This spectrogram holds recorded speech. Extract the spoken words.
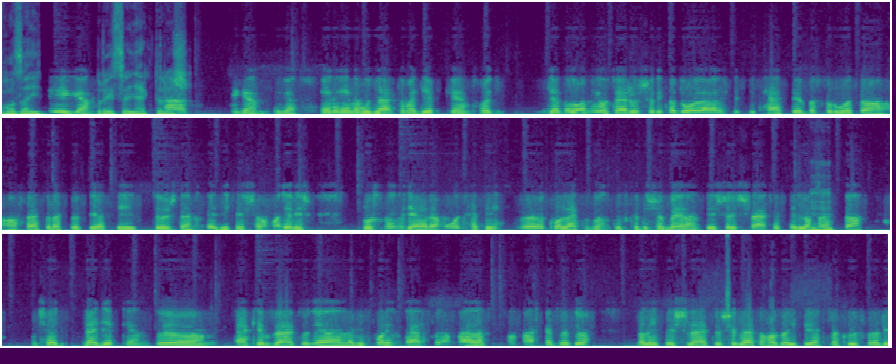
hazai igen. részvényektől. Hát, igen, igen. Én, én nem úgy látom egyébként, hogy ugye, amióta erősödik a dollár, és itt háttérbe szorult a, a feltörekvő piaci tőzsde mindegyik, és a magyar is, plusz még ugye erre a múlt heti korlátozó intézkedések bejelentése is rátett egy lapáttal. Uh-huh Úgyhogy, de egyébként elképzelhető, hogy a jelenlegi forint árfolyam mellett van már kedvező belépési lehetőség lehet a hazai piacra külföldi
